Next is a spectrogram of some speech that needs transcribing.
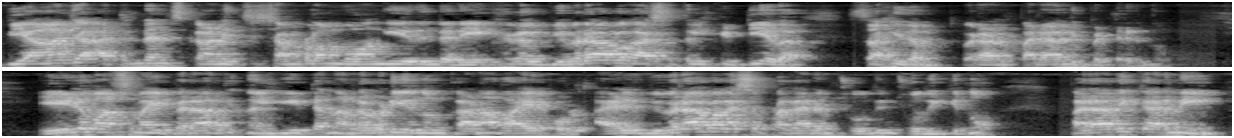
വ്യാജ അറ്റൻഡൻസ് കാണിച്ച് ശമ്പളം വാങ്ങിയതിന്റെ രേഖകൾ വിവരാവകാശത്തിൽ കിട്ടിയത് സഹിതം ഒരാൾ പരാതിപ്പെട്ടിരുന്നു. ഏഴു മാസമായി പരാതി നൽകിയിട്ട് നടപടിയൊന്നും കാണാതായപ്പോൾ അയാൾ വിവരാവകാശ പ്രകാരം ചോദ്യം ചോദിക്കുന്നു. പരാതിക്കാരനെയും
